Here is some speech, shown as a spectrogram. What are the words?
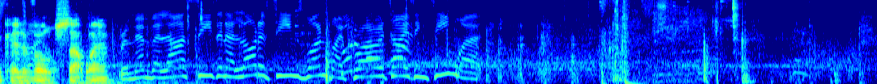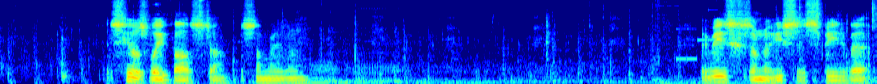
Okay, the vault's that way. Teams won by prioritizing teamwork. It feels way faster for some reason. Maybe it's because I'm not used to the speed of it.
